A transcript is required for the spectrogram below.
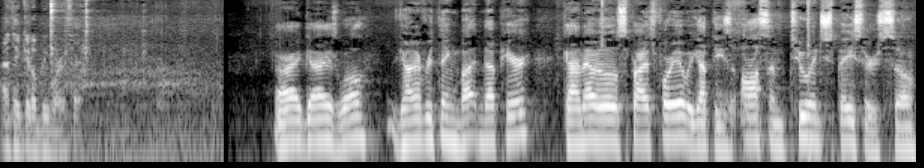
I think it'll be worth it. All right, guys. Well, got everything buttoned up here. Got another little surprise for you. We got these awesome two inch spacers. So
